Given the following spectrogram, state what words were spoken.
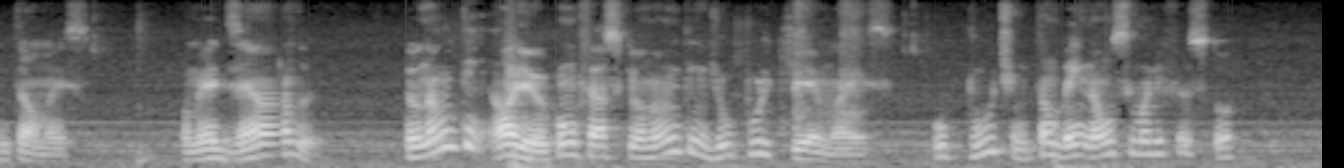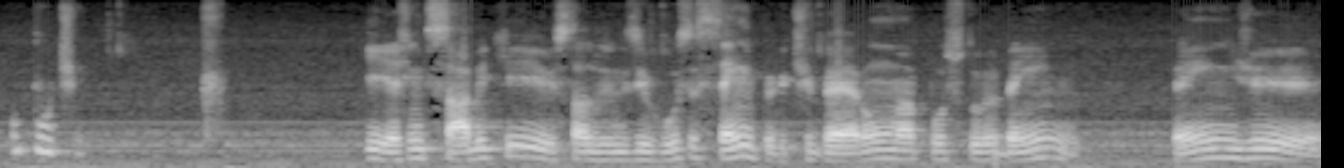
Então, mas, como eu ia dizendo, eu não entendi. Olha, eu confesso que eu não entendi o porquê, mas o Putin também não se manifestou. O Putin. E a gente sabe que os Estados Unidos e Rússia sempre tiveram uma postura bem, bem de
